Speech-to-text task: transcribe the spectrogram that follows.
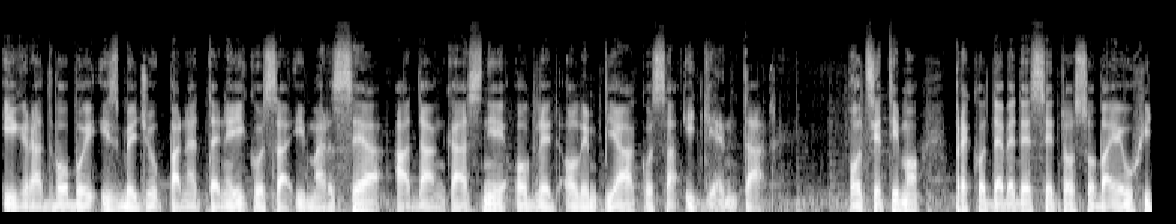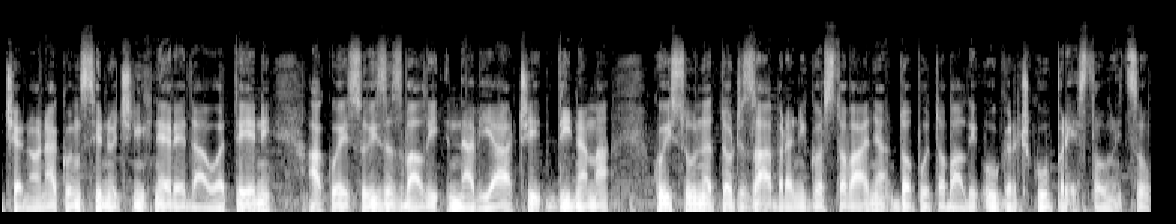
igra dvoboj između Panateneikosa i Marsea, a dan kasnije ogled Olimpijakosa i Genta. Podsjetimo, preko 90 osoba je uhićeno nakon sinoćnih nereda u Ateni, a koje su izazvali navijači Dinama, koji su unatoč zabrani gostovanja doputovali u Grčku prijestolnicu.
